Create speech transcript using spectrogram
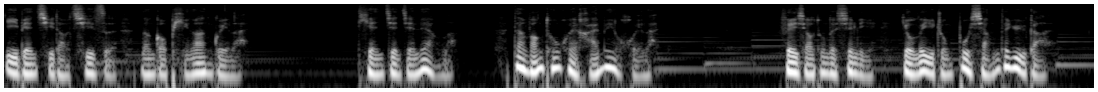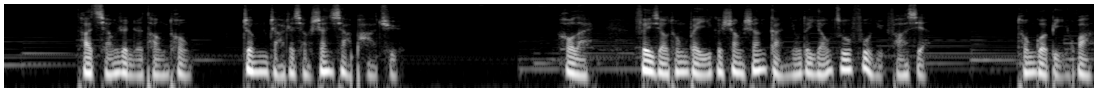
一边祈祷妻子能够平安归来。天渐渐亮了，但王同慧还没有回来。费孝通的心里有了一种不祥的预感。他强忍着疼痛，挣扎着向山下爬去。后来，费孝通被一个上山赶牛的瑶族妇女发现，通过比划，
